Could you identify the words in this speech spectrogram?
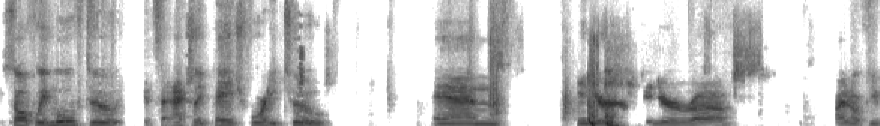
so if we move to, it's actually page forty-two. And in your, in your, uh, I don't know if you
